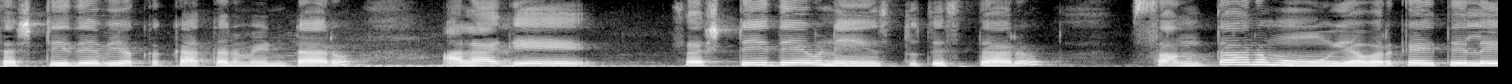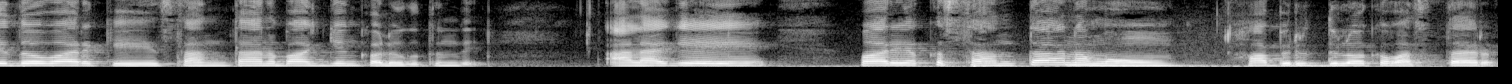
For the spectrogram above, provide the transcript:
షష్ఠీదేవి యొక్క కథను వింటారో అలాగే షష్ఠీదేవిని స్థుతిస్తారో సంతానము ఎవరికైతే లేదో వారికి సంతాన భాగ్యం కలుగుతుంది. అలాగే వారి యొక్క సంతానము అభివృద్ధిలోకి వస్తారు.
